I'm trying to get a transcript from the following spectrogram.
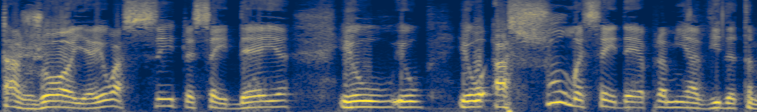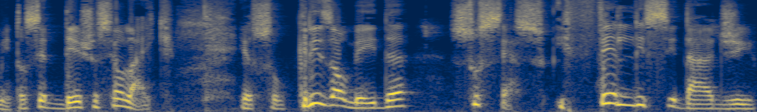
tá joia, eu aceito essa ideia, eu, eu, eu assumo essa ideia para minha vida também. Então você deixa o seu like. Eu sou Cris Almeida, sucesso e felicidade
